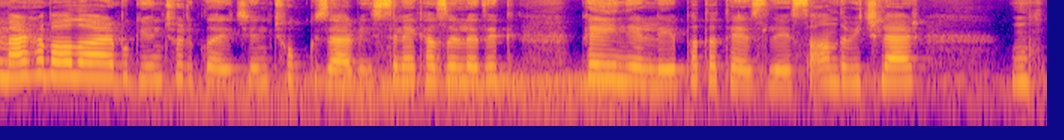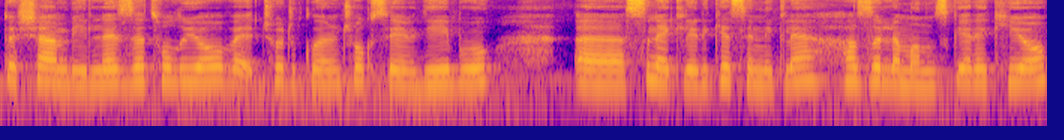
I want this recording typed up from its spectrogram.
merhabalar. Bugün çocuklar için çok güzel bir sinek hazırladık. Peynirli, patatesli sandviçler muhteşem bir lezzet oluyor ve çocukların çok sevdiği bu e, snackleri kesinlikle hazırlamanız gerekiyor.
